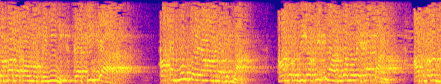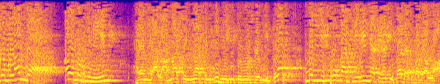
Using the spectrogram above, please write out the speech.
kepada kaum muslimin ketika akan muncul yang namanya fitnah. Atau ketika fitnah sudah mulai datang, atau bahkan sudah melanda kaum muslimin, hendaklah masing-masing individu muslim itu menyibukkan dirinya dengan ibadah kepada Allah.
